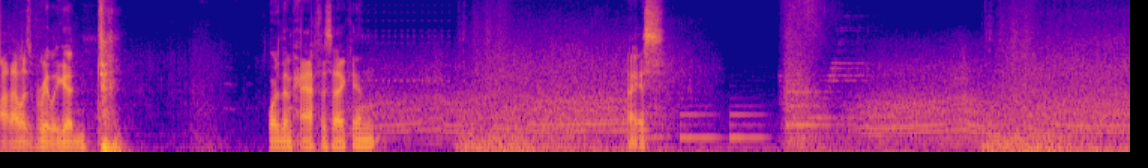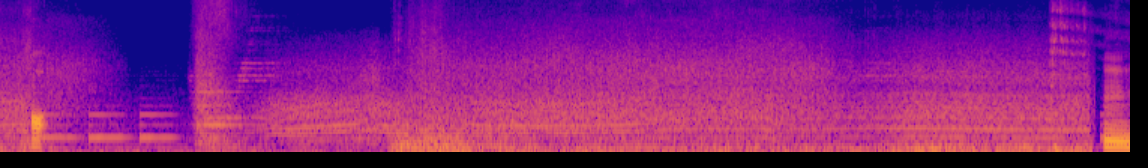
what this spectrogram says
Wow, that was really good. More than half a second. Nice. Oh. Hmm.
